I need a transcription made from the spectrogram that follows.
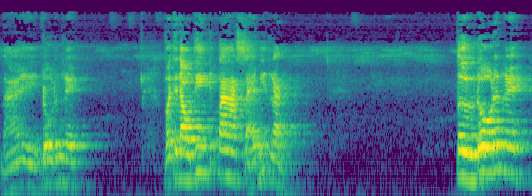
Đấy đô đến rê. Vậy thì đầu tiên chúng ta sẽ biết rằng từ đô đến rê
